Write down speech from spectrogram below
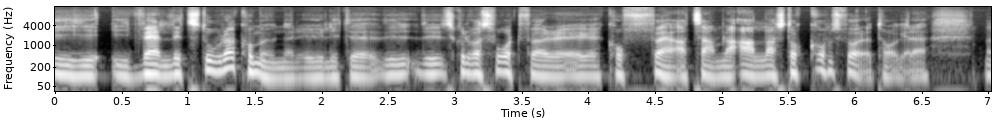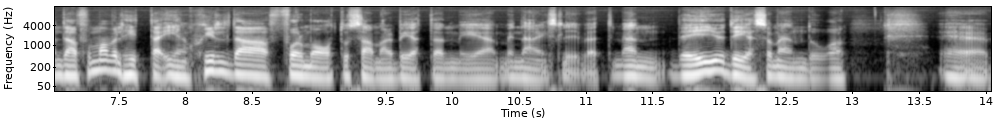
i, i väldigt stora kommuner är ju lite, det, det, skulle vara svårt för eh, Koffe att samla alla Stockholms företagare. Men där får man väl hitta enskilda format och samarbeten med, med näringslivet. Men det är ju det som ändå eh,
